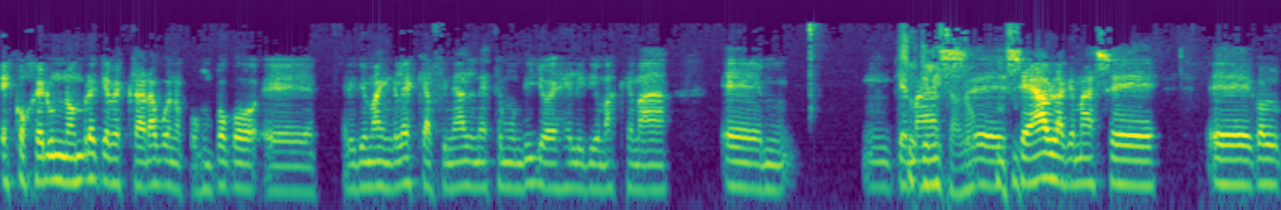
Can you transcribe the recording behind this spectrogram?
escoger un nombre que mezclara, bueno, pues un poco eh, el idioma inglés, que al final en este mundillo es el idioma que más, eh, que se más se habla, que más se eh, con,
